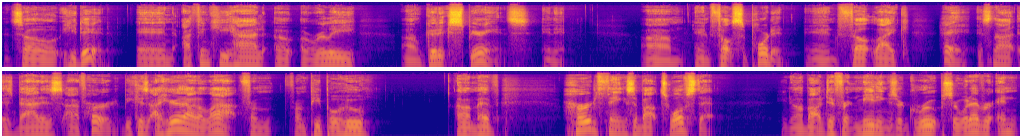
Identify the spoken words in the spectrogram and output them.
And so he did. And I think he had a, a really um, good experience in it um, and felt supported and felt like, hey, it's not as bad as I've heard because I hear that a lot from from people who um, have heard things about 12 step, you know, about different meetings or groups or whatever. And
